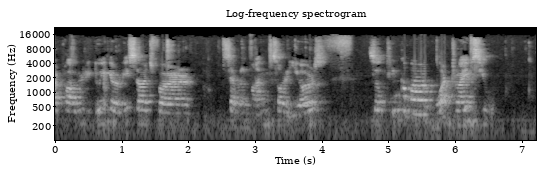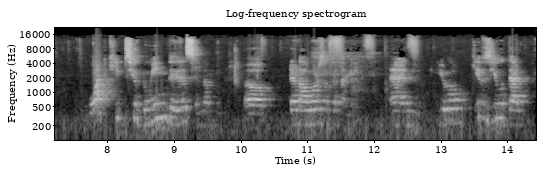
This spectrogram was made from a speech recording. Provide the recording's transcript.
are probably doing your research for several months or years. So think about what drives you. What keeps you doing this in the uh, dead hours of the night, and you know gives you that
